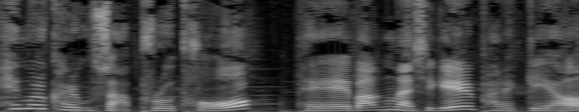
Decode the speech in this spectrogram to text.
해물 칼국수 앞으로 더 대박 나시길 바랄게요.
